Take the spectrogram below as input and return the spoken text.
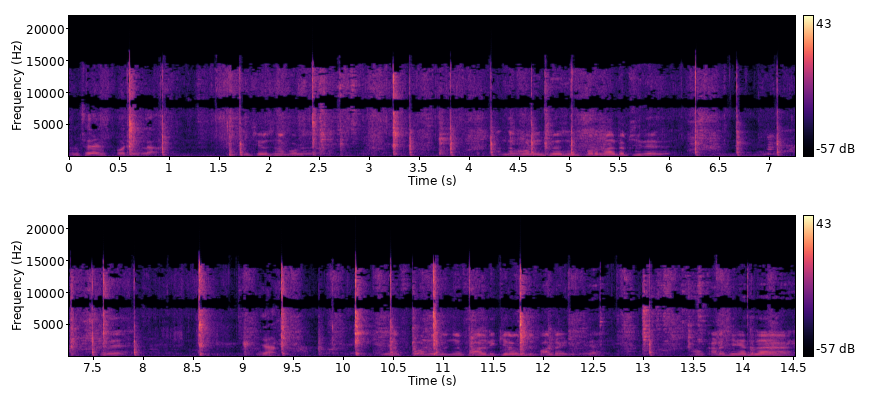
இன்சூரன்ஸ் போட்டிங்களா இன்சூரன்ஸ்லாம் போடல. அந்த ஃபோன் இன்சூரன்ஸ் போடுறதுனால தப்பிச்சுது அது. ஏன்? ஏன் ஃபோனு கொஞ்சம் ஃபால்ட்டு கீழே வந்து ஃபால்ட் ஆகிடுது அவன் கடைசி நேரத்தில்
